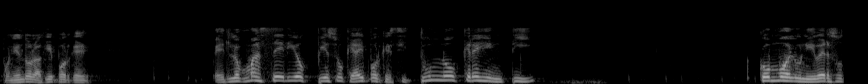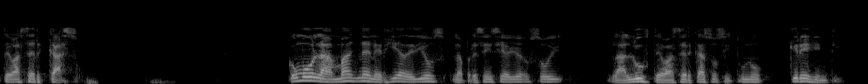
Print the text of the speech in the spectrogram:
poniéndolo aquí porque es lo más serio pienso que hay, porque si tú no crees en ti, ¿cómo el universo te va a hacer caso? ¿Cómo la magna energía de Dios, la presencia de Dios, soy, la luz te va a hacer caso si tú no crees en ti?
